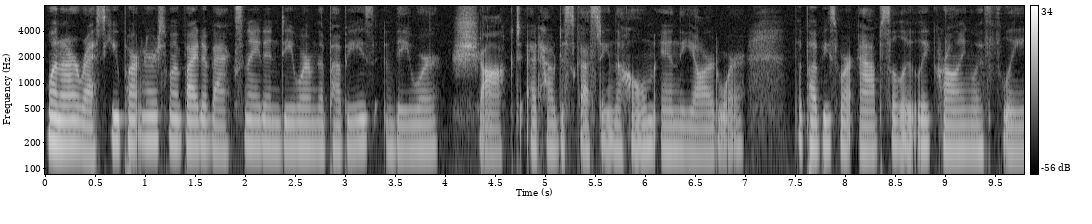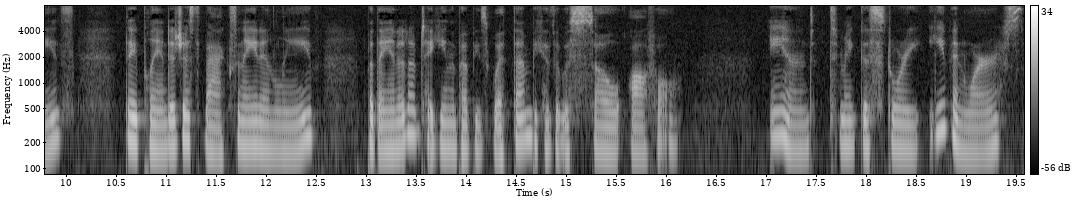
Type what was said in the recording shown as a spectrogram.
When our rescue partners went by to vaccinate and deworm the puppies, they were shocked at how disgusting the home and the yard were. The puppies were absolutely crawling with fleas. They planned to just vaccinate and leave, but they ended up taking the puppies with them because it was so awful. And to make this story even worse,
